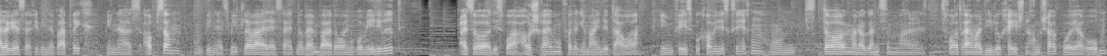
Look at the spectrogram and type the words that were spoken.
Hallo, grüß euch, ich bin der Patrick, bin aus Absam und bin jetzt mittlerweile seit November da im Romediwirt. Also das war eine Ausschreibung von der Gemeinde Dauer. Im Facebook habe ich das gesehen und da habe ich mir noch ganz mal zwei, dreimal die Location angeschaut, war ja oben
